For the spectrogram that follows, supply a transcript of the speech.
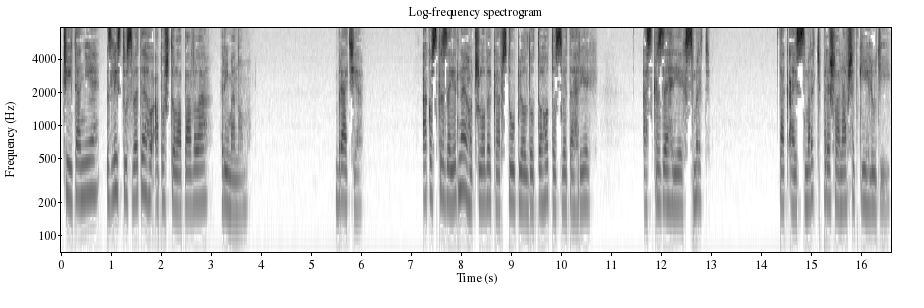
Čítanie z listu svätého Apoštola Pavla Rimanom Bratia, ako skrze jedného človeka vstúpil do tohoto sveta hriech a skrze hriech smrť, tak aj smrť prešla na všetkých ľudí,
